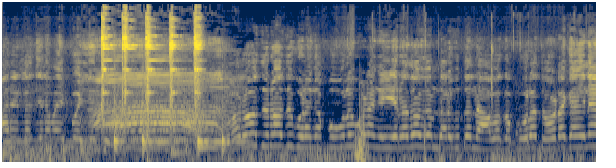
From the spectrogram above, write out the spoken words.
ఆరేళ్ళ దినం అయిపోయింది. రోజు రోజు కూడా పువ్వులు కూడా ఎర్రదోగం జరుగుతుంది ఆ ఒక పూల తోటకైనా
